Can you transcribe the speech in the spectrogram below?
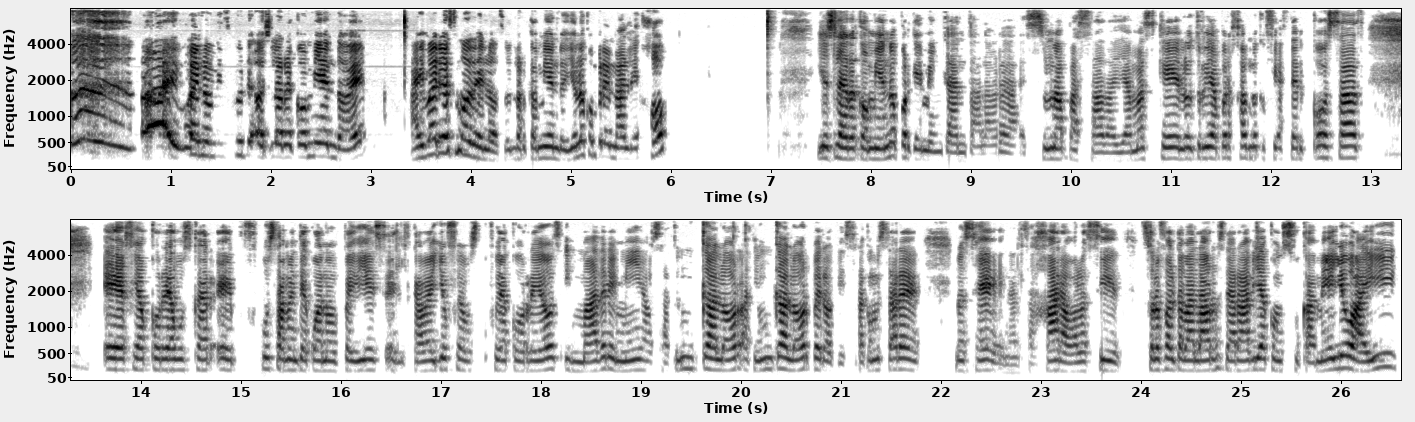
Ay, bueno, mis, os lo recomiendo, ¿eh? Hay varios modelos, os lo recomiendo. Yo lo compré en Alejo y os la recomiendo porque me encanta, la verdad, es una pasada. Y además que el otro día, por ejemplo, que fui a hacer cosas, eh, fui a correr a buscar, eh, justamente cuando pedí el cabello, fui a, fui a correos y madre mía, o sea, hace un calor, hace un calor, pero que está como estar, en, no sé, en el Sahara o algo así. Solo faltaba Lauros de Arabia con su camello ahí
